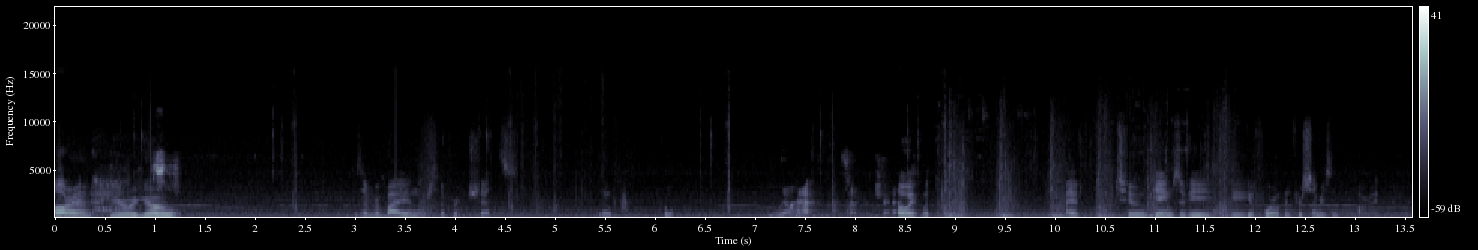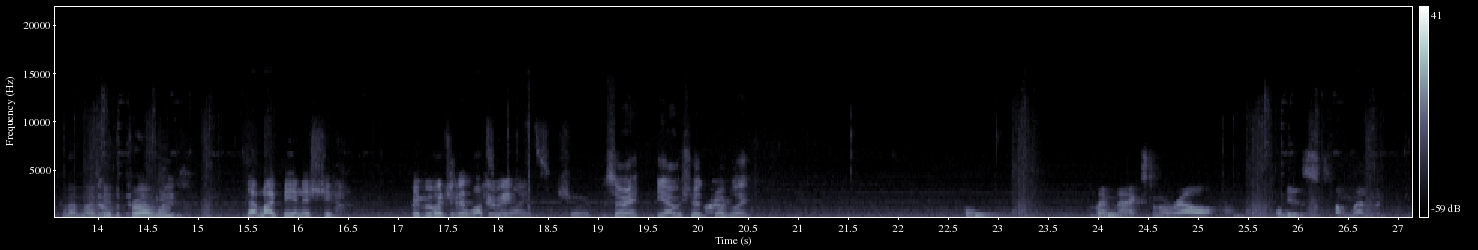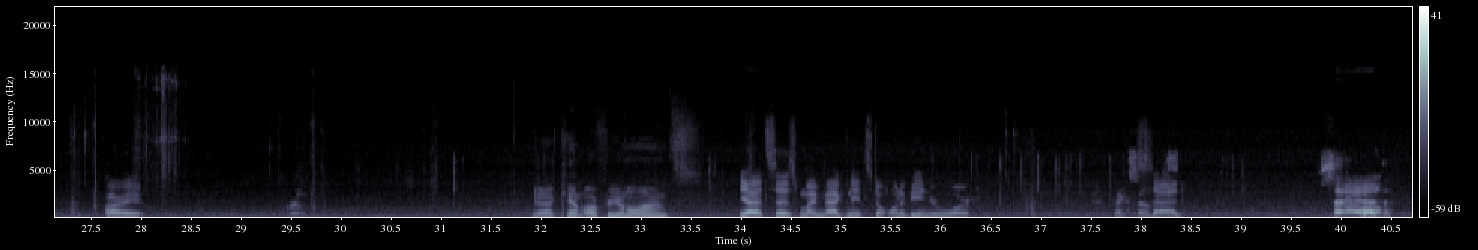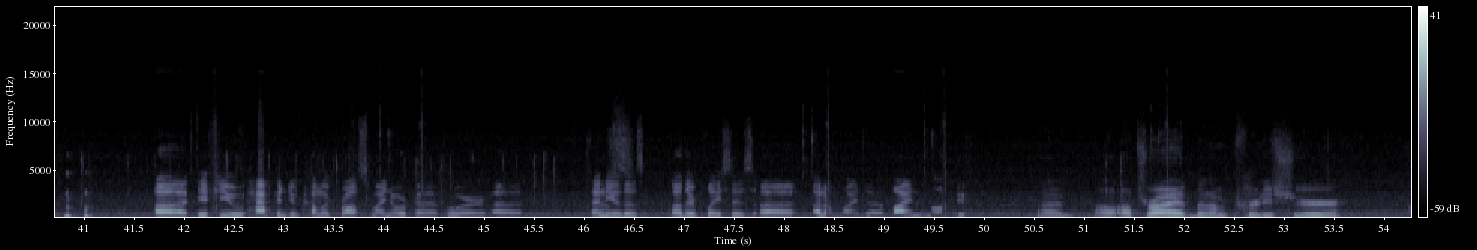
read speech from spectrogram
Alright. Here we go. Is everybody in their separate chats? Nope. Cool. We don't have separate chat. Oh wait, what the? I have two games of E- EU4 open for some reason. Alright. That might be the problem. That might be an issue. Hey, Portugal, chat, Watson do it. Alliance, sure. Sorry? Yeah, we should probably. My max morale is 11. Alright. Really. Yeah, I can't offer you an alliance. Yeah, it says my magnates don't want to be in your war. Makes sense. Sad. Sad. Well, uh, if you happen to come across Minorca or uh, any of those other places, uh, I don't mind uh, buying them off you. I, I'll, I'll try it, but I'm pretty sure.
